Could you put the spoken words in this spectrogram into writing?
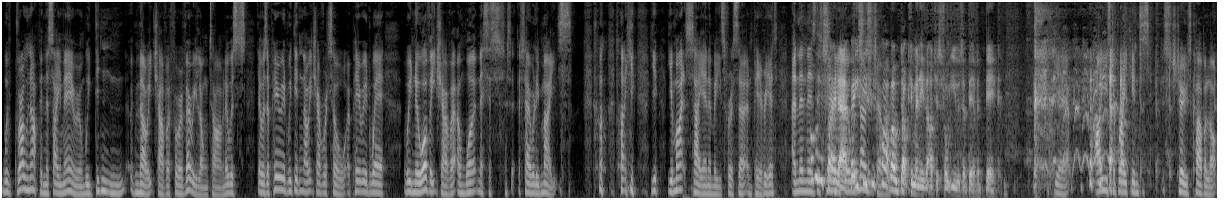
we've grown up in the same area and we didn't know each other for a very long time. There was there was a period we didn't know each other at all, a period where we knew of each other and weren't necessarily mates. like you, you, you might say enemies for a certain period, and then I there's wouldn't this say that, but it's, it's quite well documented that I just thought you was a bit of a dick. Yeah, I used to break into Stu's club a lot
